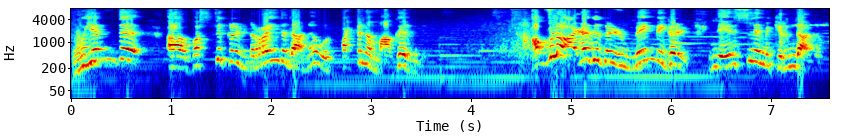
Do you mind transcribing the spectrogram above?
உயர்ந்த வஸ்துக்கள் நிறைந்ததான ஒரு பட்டணமாக இருந்தது. அவ்வளவு அழகுகள் மேன்மைகள் இந்த எருசலேமுக்கு இருந்தாலும்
